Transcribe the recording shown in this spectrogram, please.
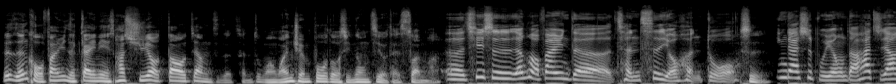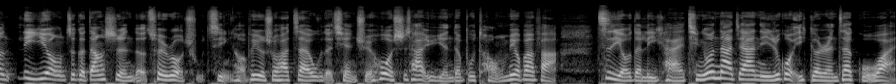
人口贩运的概念，它需要到这样子的程度吗？完全剥夺行动自由才算吗？呃，其实人口贩运的层次有很多，是应该是不用到。他只要利用这个当事人的脆弱处境，哈，比如说他债务的欠缺，或者是他语言的不同，没有办法自由的离开。请问大家，你如果一个人在国外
